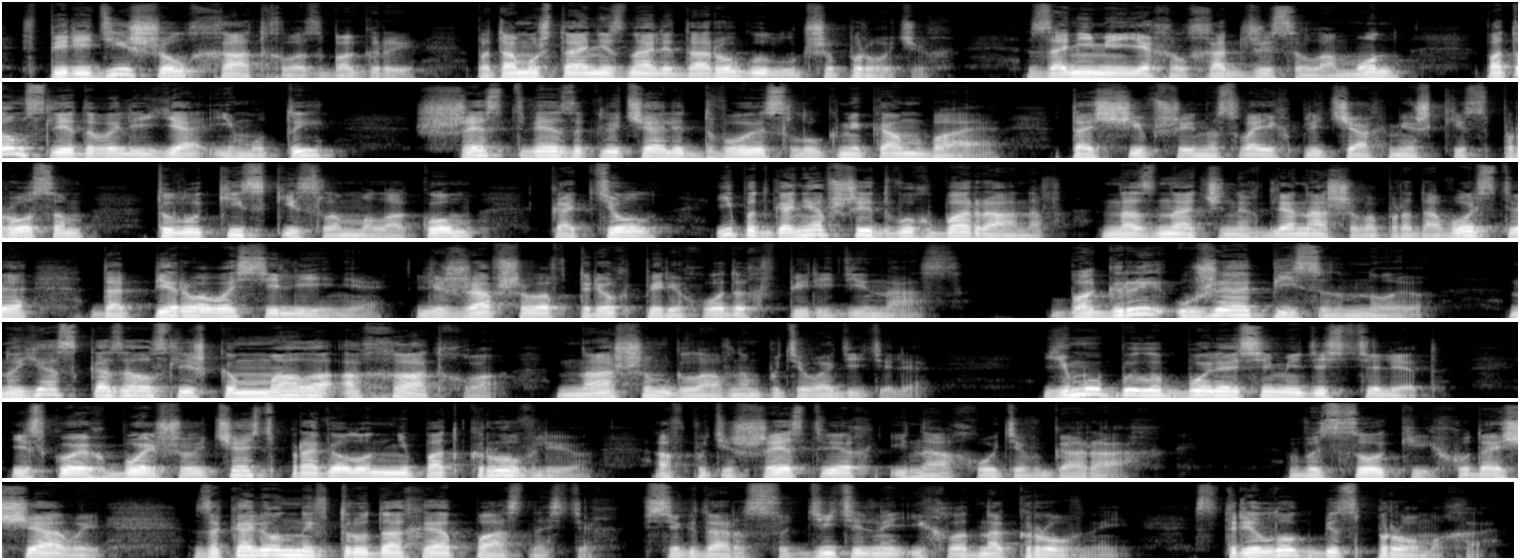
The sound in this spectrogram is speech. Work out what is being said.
Впереди шел Хатхва с Багры, потому что они знали дорогу лучше прочих. За ними ехал Хаджи Соломон, потом следовали я и Муты, шествие заключали двое слуг Микамбая, тащившие на своих плечах мешки с просом, тулуки с кислым молоком, котел и подгонявшие двух баранов, назначенных для нашего продовольствия до первого селения, лежавшего в трех переходах впереди нас. Багры уже описан мною, но я сказал слишком мало о Хатхо, нашем главном путеводителе. Ему было более 70 лет, из коих большую часть провел он не под кровлею, а в путешествиях и на охоте в горах. Высокий, худощавый, закаленный в трудах и опасностях, всегда рассудительный и хладнокровный, стрелок без промаха.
